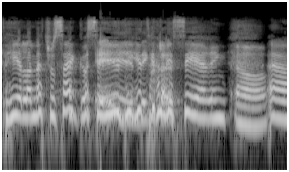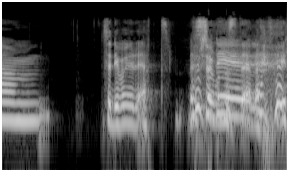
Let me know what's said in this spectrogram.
hela Natural Cycles är ju Det digitalisering. Ja. Ehm, Så det var ju rätt så person att ställa till.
